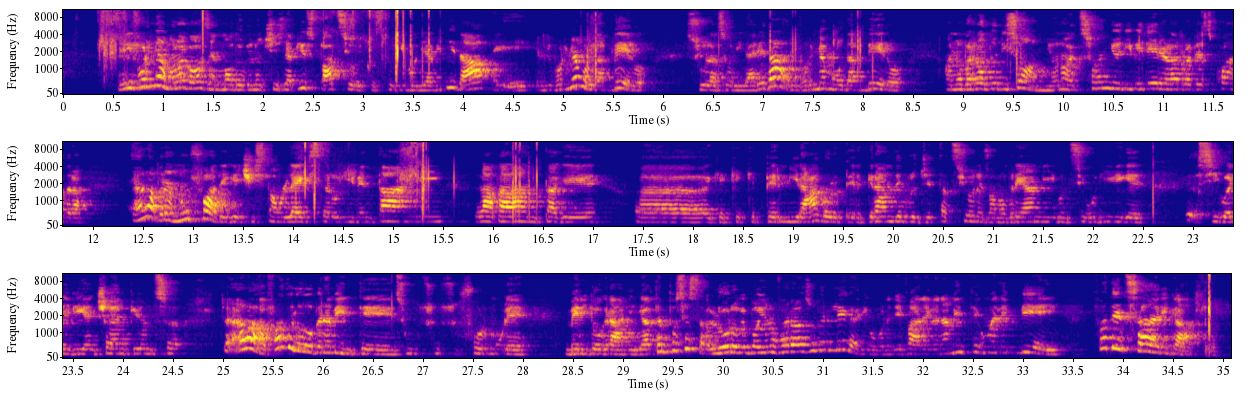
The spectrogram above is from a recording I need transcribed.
riformiamo la cosa in modo che non ci sia più spazio per questo tipo di avidità e, e riformiamolo davvero sulla solidarietà, riformiamo davvero, hanno parlato di sogno, no? il sogno di vedere la propria squadra, e allora però non fate che ci sta un Leicester ogni vent'anni, l'Atalanta che, eh, che, che, che, per miracolo e per grande progettazione sono tre anni consecutivi che eh, si qualifica in Champions, cioè, allora fatelo veramente su, su, su formule meritocratiche, al tempo stesso a loro che vogliono fare la Superlega, dico volete fare veramente come l'NBA, fate il salary cap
